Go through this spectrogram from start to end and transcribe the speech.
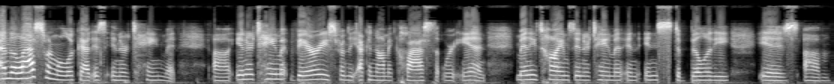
and the last one we'll look at is entertainment. Uh, entertainment varies from the economic class that we're in. Many times, entertainment and instability is um,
